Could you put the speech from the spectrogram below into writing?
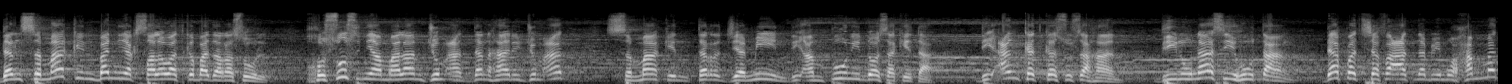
dan semakin banyak salawat kepada Rasul khususnya malam Jumat dan hari Jumat semakin terjamin diampuni dosa kita diangkat kesusahan dilunasi hutang dapat syafaat Nabi Muhammad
